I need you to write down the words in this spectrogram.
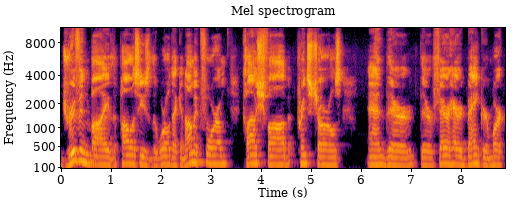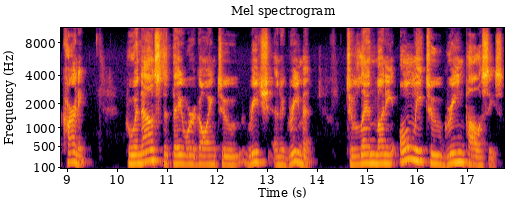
driven by the policies of the World Economic Forum, Klaus Schwab, Prince Charles, and their, their fair haired banker, Mark Carney, who announced that they were going to reach an agreement to lend money only to green policies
